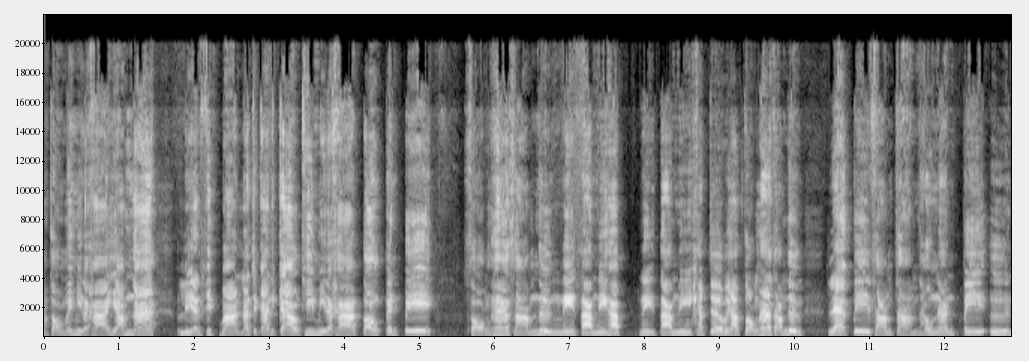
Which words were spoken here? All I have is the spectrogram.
32 ไม่มีราคา ย้ำนะ เหรียญ10 บาทรัชกาลที่ 9 ที่มีราคาต้องเป็นปี 2531นี่ตามนี้ครับ นี่ตามนี้แคปเจอร์ไปครับ2531และปี 33 เท่านั้น ปีอื่น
